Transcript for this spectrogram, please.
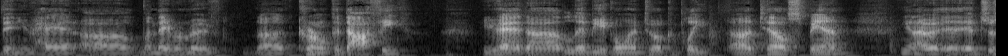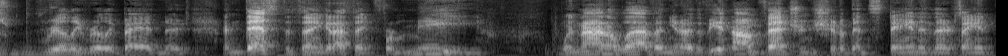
Then you had uh, when they removed uh, Colonel Gaddafi. You had uh, Libya going to a complete uh, tailspin. You know, it, it's just really, really bad news. And that's the thing that I think for me when 9-11 you know the vietnam veterans should have been standing there saying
